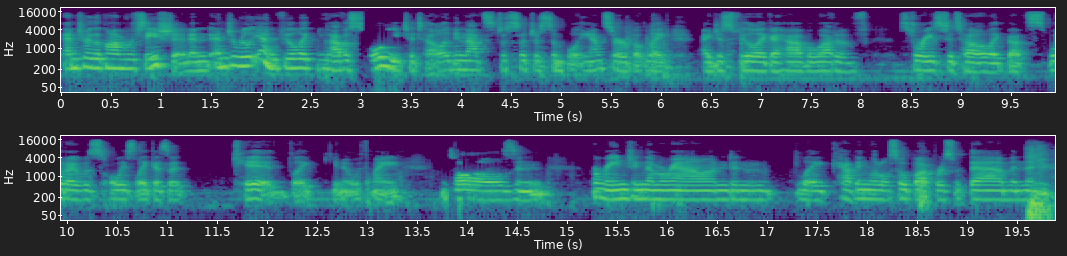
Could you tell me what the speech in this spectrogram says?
enter the conversation and and to really yeah, and feel like you have a story to tell. I mean that's just such a simple answer, but like I just feel like I have a lot of stories to tell. Like that's what I was always like as a kid, like, you know, with my dolls and arranging them around and like having little soap operas with them and then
